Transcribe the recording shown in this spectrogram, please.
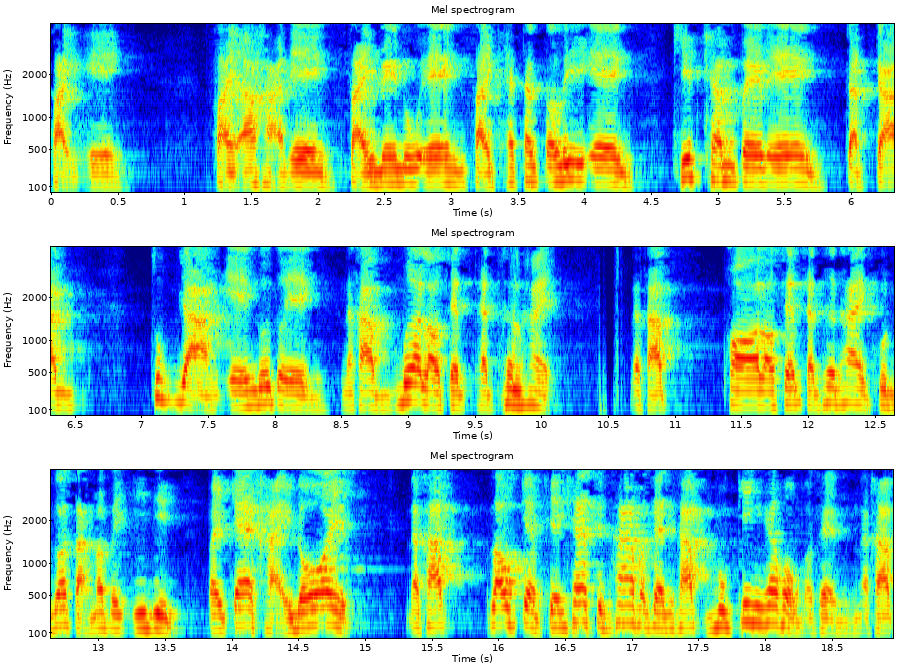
ใส่เอง ใส่อาหารเอง ใส่เมนูเอง ใส่แคตตาล็อเอง คิดแคมเปญเอง จัดการทุกอย่างเองด้วยตัวเองนะครับ เมื่อเราเซตแพทเทิร์นให้นะครับ พอเราเซตแพทเทิร์นให้ คุณก็สามารถไปอีดิทไปแก้ไขโดยนะครับ เราเก็บเพียงแค่ 15%ครับบุ๊กิ้งแค่6%นะครับ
